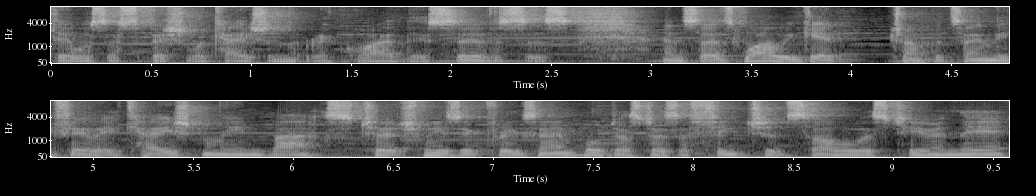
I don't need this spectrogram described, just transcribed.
there was a special occasion that required their services. And so it's why we get trumpets only fairly occasionally in Bach's church music, for example, just as a featured soloist here and there.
